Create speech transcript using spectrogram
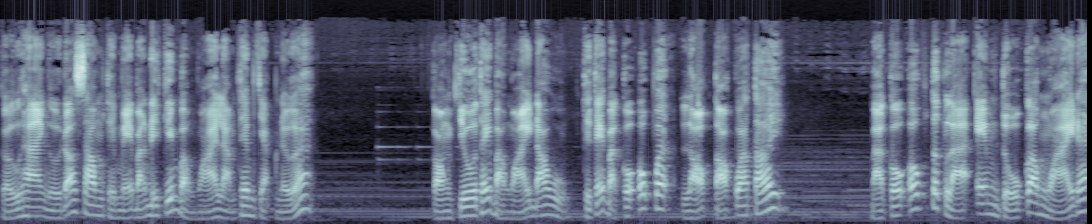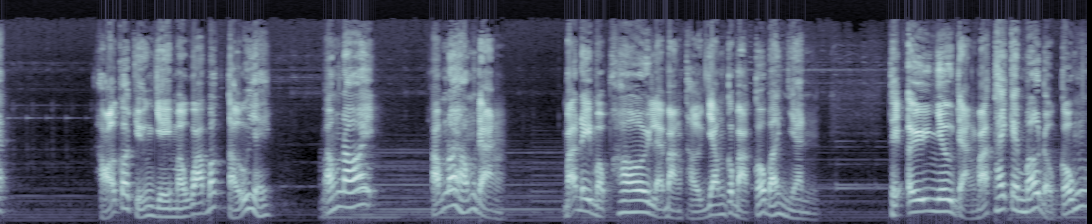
Cự hai người đó xong Thì mẹ bạn đi kiếm bà ngoại làm thêm chập nữa. Còn chưa thấy bà ngoại đâu, Thì thấy bà cô Út á, lọt tọt qua tới. Bà cô Út tức là em ruột của ông ngoại đó. Hỏi có chuyện gì mà qua bất tử vậy? Bà không nói. Không nói không rằng. Bà đi một hơi lại bằng thợ dông của bà cố bà nhìn. Thì y như rằng bà thấy cái mớ đồ cúng.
